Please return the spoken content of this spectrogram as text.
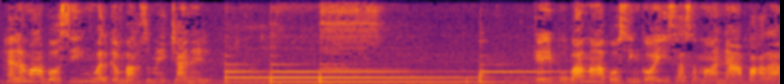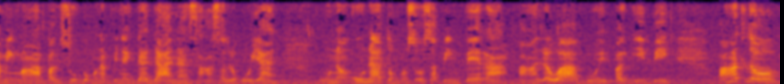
Hello mga bossing! Welcome back sa my channel. Kayo po ba mga bossing ko ay isa sa mga napakaraming mga pagsubok na pinagdadaanan sa kasalukuyan? Unang-una tungkol sa usaping pera. Pangalawa, buhay pag-ibig. Pangatlo,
